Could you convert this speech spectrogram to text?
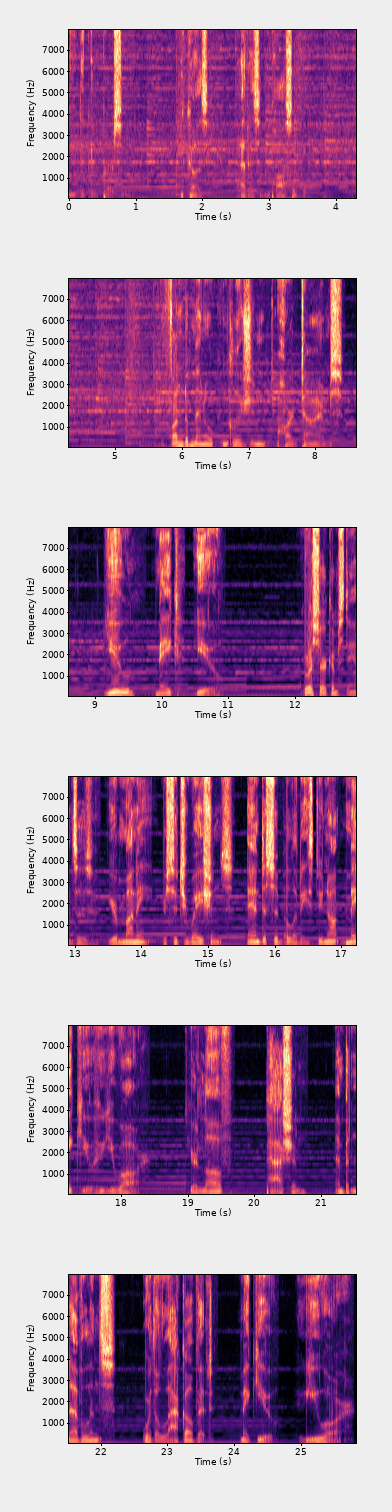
you the good person, because that is impossible. The fundamental conclusion to hard times you make you. Your circumstances, your money, your situations, and disabilities do not make you who you are. Your love, passion, and benevolence, or the lack of it, make you who you are.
